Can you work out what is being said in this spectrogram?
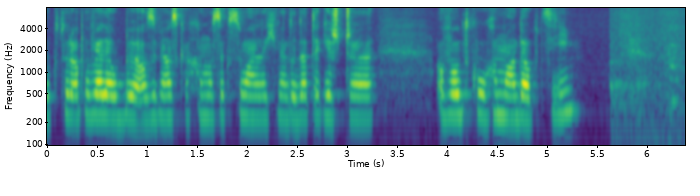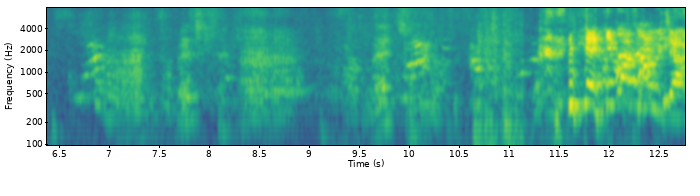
y, który opowiadałby o związkach homoseksualnych i na dodatek jeszcze o wątku homoadopcji. Nie, nie może akcja.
